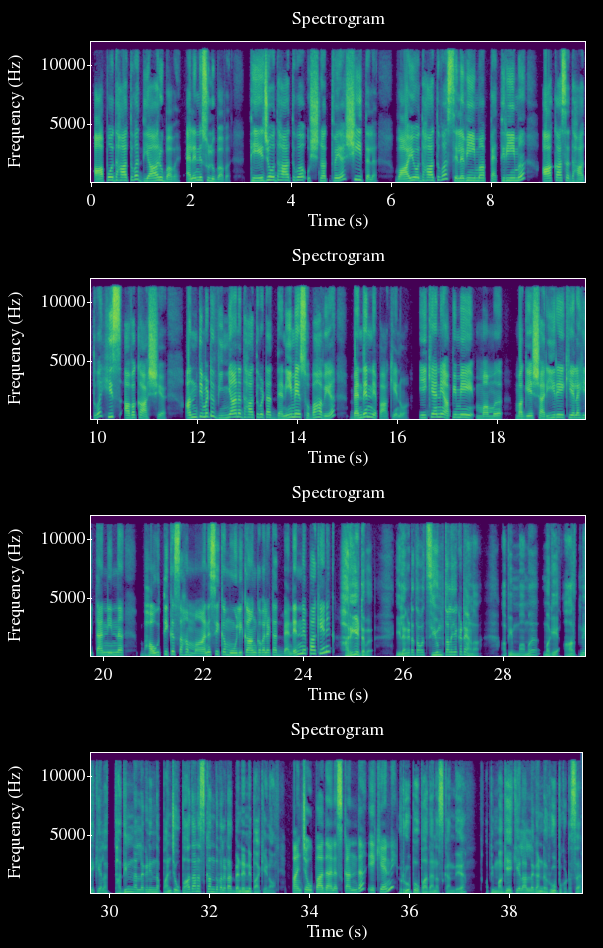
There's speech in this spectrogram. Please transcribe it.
ආපෝ ධාතුව දියාරු බව, ඇලෙන සුළු බව, තේජෝ ධාතුව උෂ්ණත්වය ශීතල, වායෝ ධාතුව සෙලවීම, පැතිරීම, ආකාශ ධාතුව හිස් අවකාශය, අන්තිමට විඥාන ධාතුවට දැනීමේ ස්වභාවය බැඳෙන්න එපා කියනවා. ඒ කියන්නේ අපි මේ මම මගේ ශරීරය කියලා හිතන් ඉන්න භෞතික සහ මානසික මූලිකාංගවලටත් බැඳෙන්න එපා කියන එක. හරියටම ඊළඟට තවත් සියුම් තලයකට යනවා. අපි මම මගේ ආත්මය කියලා තදින් අල්ලගෙන ඉන්න පංච උපාදානස්කන්ධ වලටත් බැඳෙන්න එපා කියනවා. පංච උපාදානස්කන්ධ ඒ කියන්නේ? රූප උපාදානස්කන්ධය. අපි මගේ කියලා අල්ලගන්න රූප කොටස.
